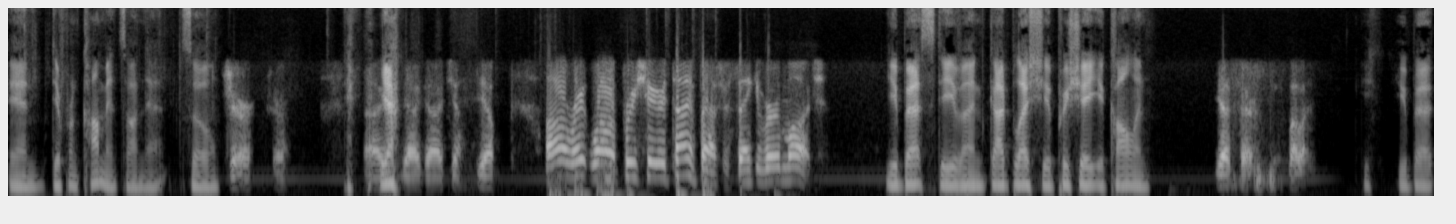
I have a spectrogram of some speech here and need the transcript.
and different comments on that. So sure, sure. Uh, yeah, yeah, I got you. Yep. All right. Well, I appreciate your time, Pastor. Thank you very much. You bet, Stephen. God bless you. Appreciate you calling. Yes, sir. Bye bye. You bet.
